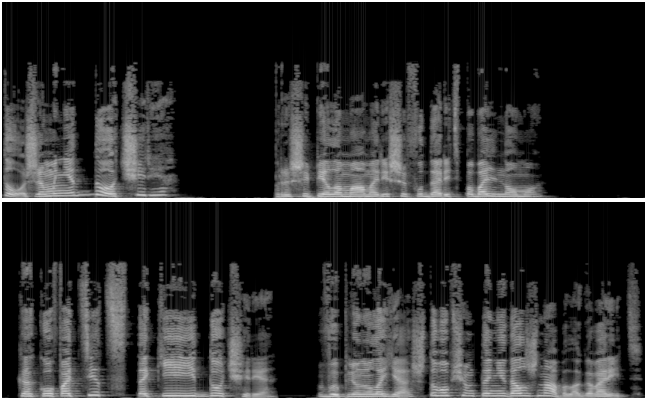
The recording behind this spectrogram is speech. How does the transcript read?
Тоже мне дочери!» Прошипела мама, решив ударить по больному. «Каков отец, такие и дочери!» Выплюнула я, что, в общем-то, не должна была говорить.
